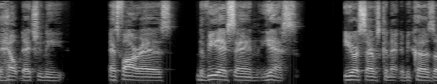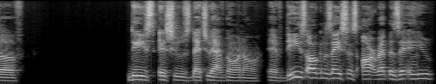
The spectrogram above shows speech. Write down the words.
the help that you need. As far as the VA saying, yes, you're service connected because of these issues that you have going on. If these organizations aren't representing you,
